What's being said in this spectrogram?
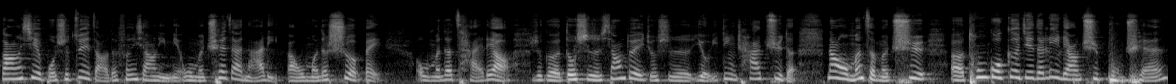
刚刚谢博士最早的分享里面，我们缺在哪里啊？我们的设备。我们的材料，这个都是相对就是有一定差距的。那我们怎么去呃通过各界的力量去补全？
